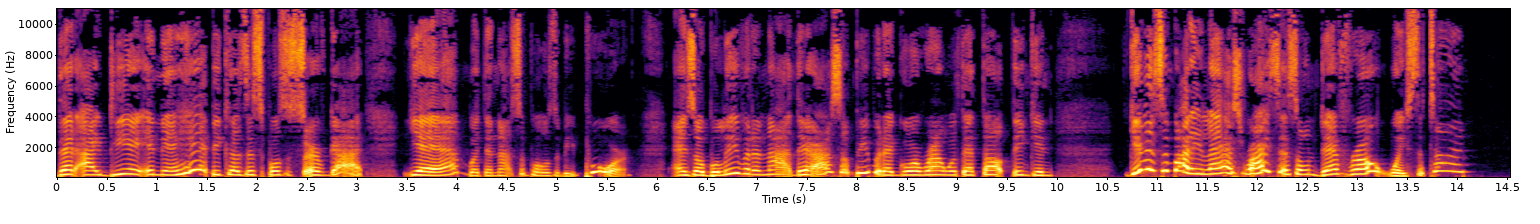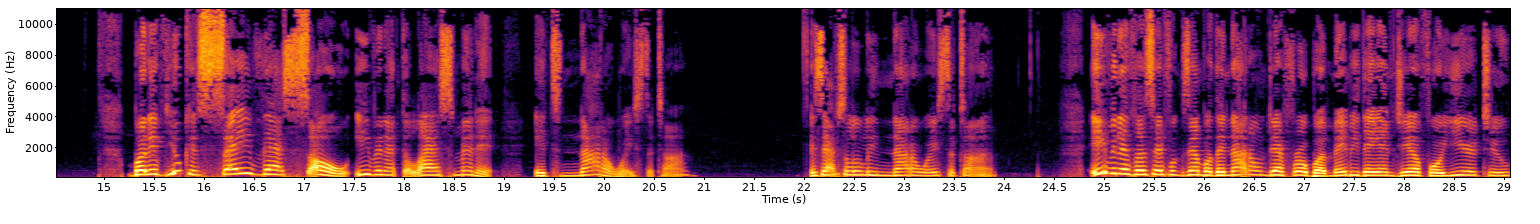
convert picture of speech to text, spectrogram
that idea in their head because they're supposed to serve God. Yeah, but they're not supposed to be poor. And so, believe it or not, there are some people that go around with that thought thinking, giving somebody last rites that's on death row, waste of time. But if you can save that soul even at the last minute, it's not a waste of time. It's absolutely not a waste of time. Even if, let's say, for example, they're not on death row, but maybe they're in jail for a year or two,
